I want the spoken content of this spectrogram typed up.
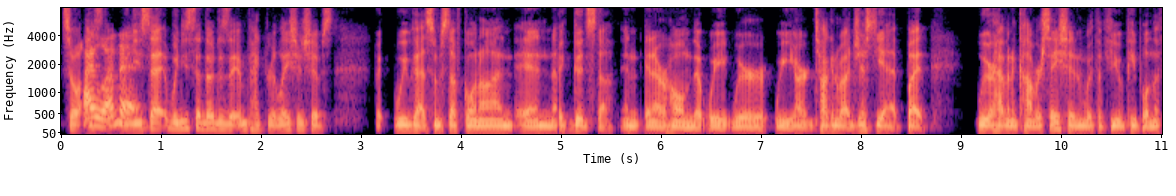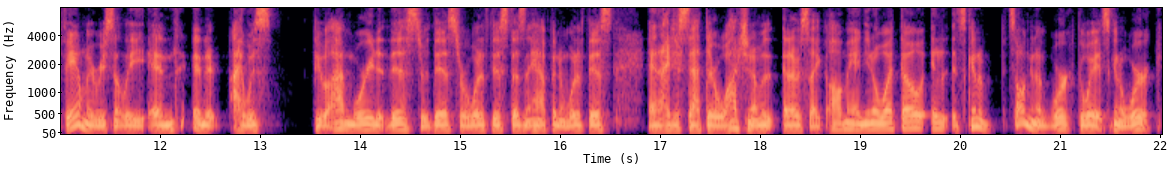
So I, I love when it. you said when you said though, does it impact relationships? We've got some stuff going on and uh, good stuff in, in our home that we we're we aren't talking about just yet, but we were having a conversation with a few people in the family recently and and it, I was people, I'm worried at this or this, or what if this doesn't happen? And what if this? And I just sat there watching them and I was like, oh man, you know what though? It, it's going to, it's all going to work the way it's going to work.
